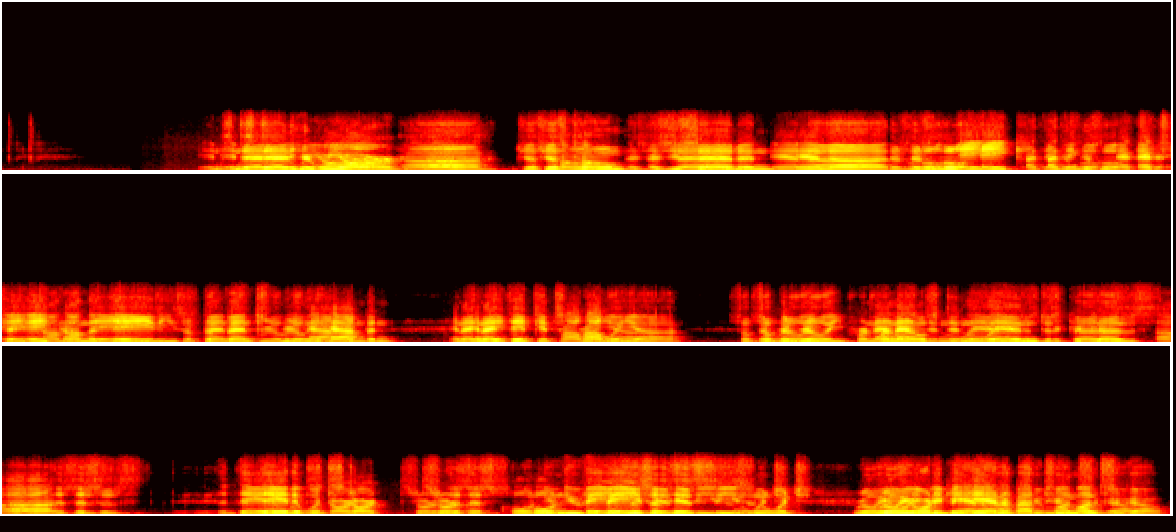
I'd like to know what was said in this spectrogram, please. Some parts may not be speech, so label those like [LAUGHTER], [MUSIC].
instead, here we are, uh, just, just home, as you said, and, and uh, there's a little ache. I think there's a little extra ache on the day these events really happen. And I, and think, I think it's, it's probably uh, uh, something, something really pronounced in Lynn just because uh, uh this is the day that would start sort of this whole new phase of his season, which really, really already began about two months ago.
